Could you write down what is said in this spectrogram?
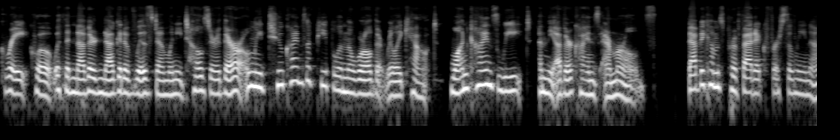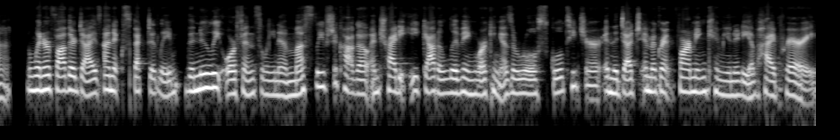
great quote with another nugget of wisdom when he tells her there are only two kinds of people in the world that really count. One kind's wheat and the other kind's emeralds. That becomes prophetic for Selina. When her father dies unexpectedly, the newly orphaned Selina must leave Chicago and try to eke out a living working as a rural school teacher in the Dutch immigrant farming community of High Prairie.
